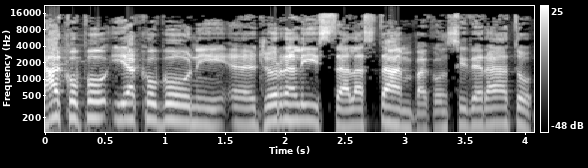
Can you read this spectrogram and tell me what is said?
Jacopo Iacoboni, eh, giornalista alla stampa, considerato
